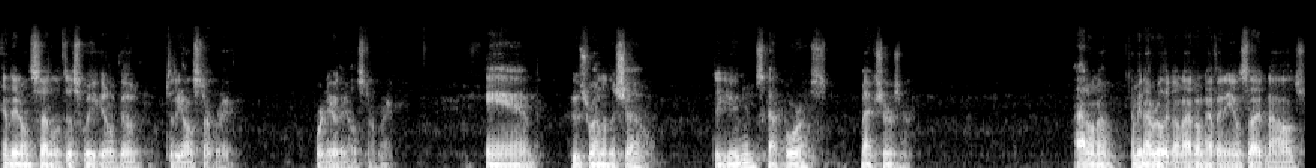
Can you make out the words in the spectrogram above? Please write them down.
and they don't settle it this week, it'll go to the All Star break or near the All Star break. And who's running the show? The Union, Scott Boras, Max Scherzer. I don't know. I mean, I really don't. I don't have any inside knowledge.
